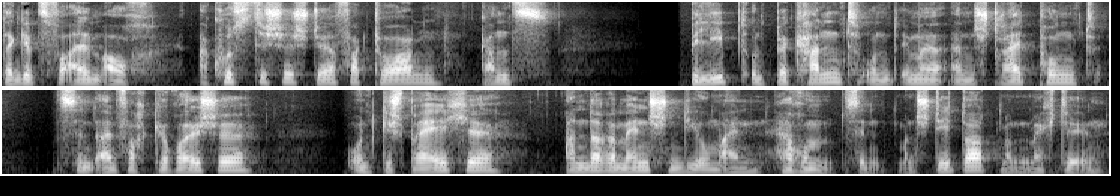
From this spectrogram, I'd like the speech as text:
Dann gibt es vor allem auch akustische Störfaktoren, ganz beliebt und bekannt und immer ein Streitpunkt sind einfach Geräusche und Gespräche anderer Menschen, die um einen herum sind. Man steht dort, man möchte in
